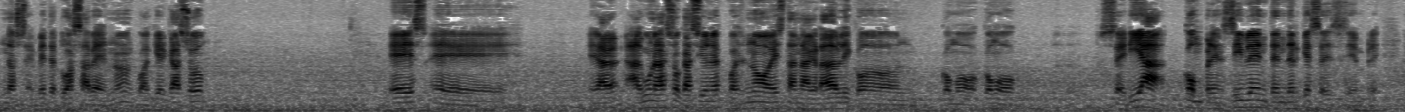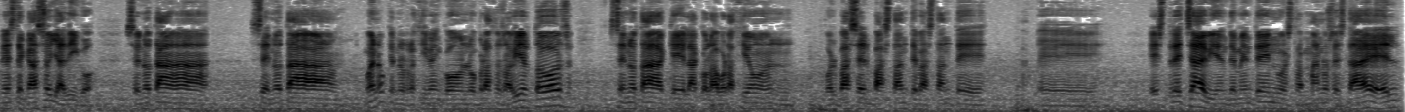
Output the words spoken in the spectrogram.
no sé, vete tú a saber, ¿no? En cualquier caso, es... Eh, en algunas ocasiones pues no es tan agradable con, como, como sería comprensible entender que es siempre. En este caso, ya digo, se nota, se nota, bueno, que nos reciben con los brazos abiertos, se nota que la colaboración pues va a ser bastante, bastante eh, estrecha. Evidentemente en nuestras manos está el,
